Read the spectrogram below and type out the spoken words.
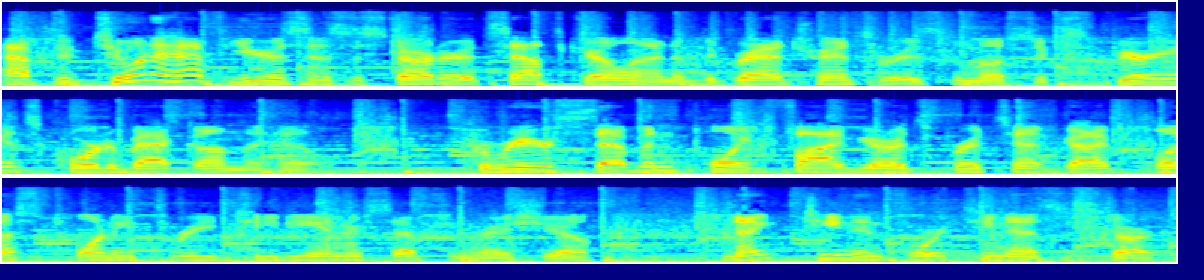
After two and a half years as a starter at South Carolina, the grad transfer is the most experienced quarterback on the hill. Career 7.5 yards per attempt guy, plus 23 TD interception ratio, 19 and 14 as a starter.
